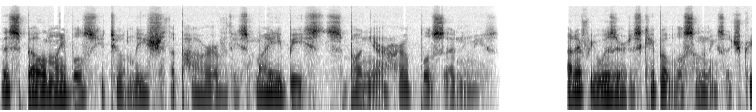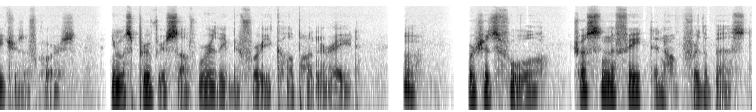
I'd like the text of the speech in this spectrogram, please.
This spell enables you to unleash the power of these mighty beasts upon your helpless enemies. Not every wizard is capable of summoning such creatures, of course. You must prove yourself worthy before you call upon their aid. Fortune's Fool. Trust in the fate and hope for the best.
